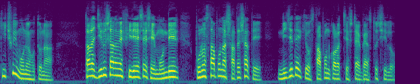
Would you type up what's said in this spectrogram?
কিছুই মনে হতো না। তারা জিরুসালামে ফিরে এসে সেই মন্দির পুনঃস্থাপনার সাথে সাথে নিজেদেরকেও স্থাপন করার চেষ্টায় ব্যস্ত ছিল।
